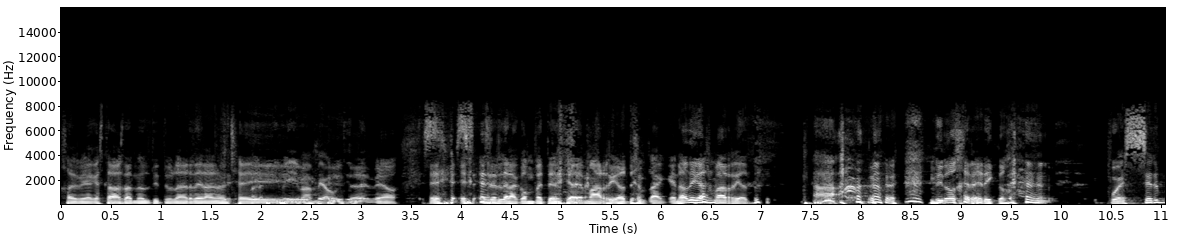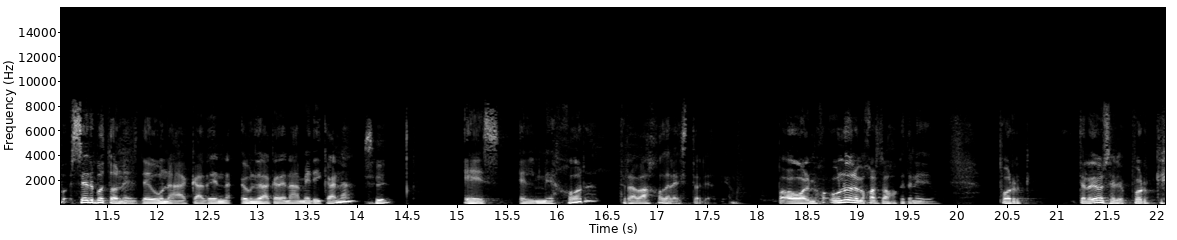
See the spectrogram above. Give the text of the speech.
Joder, mira que estabas dando el titular de la noche y, y me han enviado. Es- es el de la competencia de Marriott, en plan, que no digas Marriott, Ah, dilo genérico. pues ser, ser botones de una cadena, de una cadena americana Sí. es el mejor trabajo de la historia, tío. O el mejor- uno de los mejores trabajos que he tenido. Porque, te lo digo en serio, porque,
